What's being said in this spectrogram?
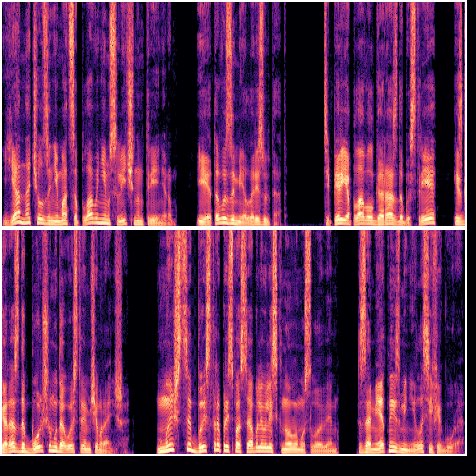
Я начал заниматься плаванием с личным тренером, и это возымело результат. Теперь я плавал гораздо быстрее и с гораздо большим удовольствием, чем раньше. Мышцы быстро приспосабливались к новым условиям. Заметно изменилась и фигура.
